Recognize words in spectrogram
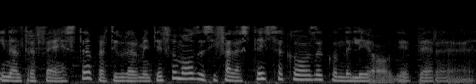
In altra festa, particolarmente famosa, si fa la stessa cosa con delle oghe per eh,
